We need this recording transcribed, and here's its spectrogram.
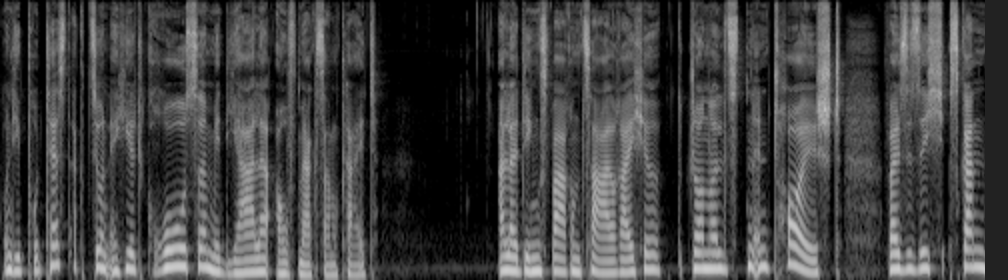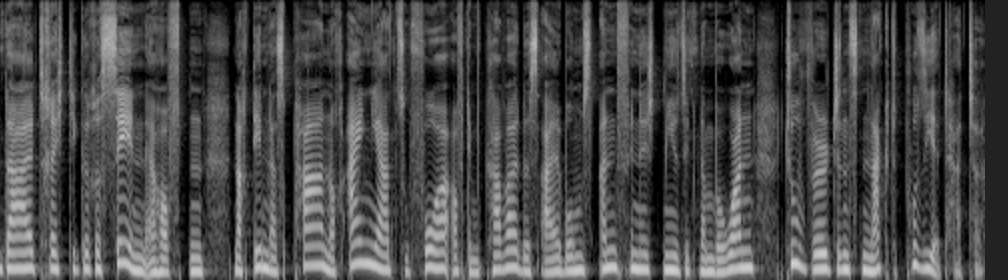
und die Protestaktion erhielt große mediale Aufmerksamkeit. Allerdings waren zahlreiche Journalisten enttäuscht, weil sie sich skandalträchtigere Szenen erhofften, nachdem das Paar noch ein Jahr zuvor auf dem Cover des Albums Unfinished Music No. 1 Two Virgins nackt posiert hatte.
